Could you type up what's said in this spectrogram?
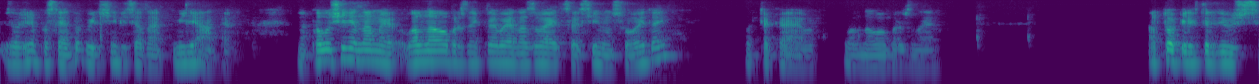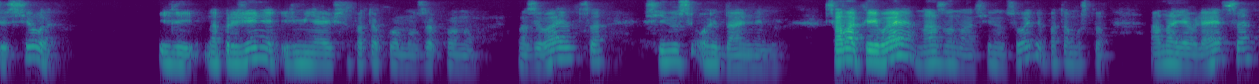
изображение постоянно только величине 50 миллиампер. Получение нам и волнообразной кривая называется синусоидой. Вот такая вот волнообразная отток электродвижущейся силы или напряжение, изменяющееся по такому закону, называются синусоидальными. Сама кривая названа синусоидой, потому что она является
